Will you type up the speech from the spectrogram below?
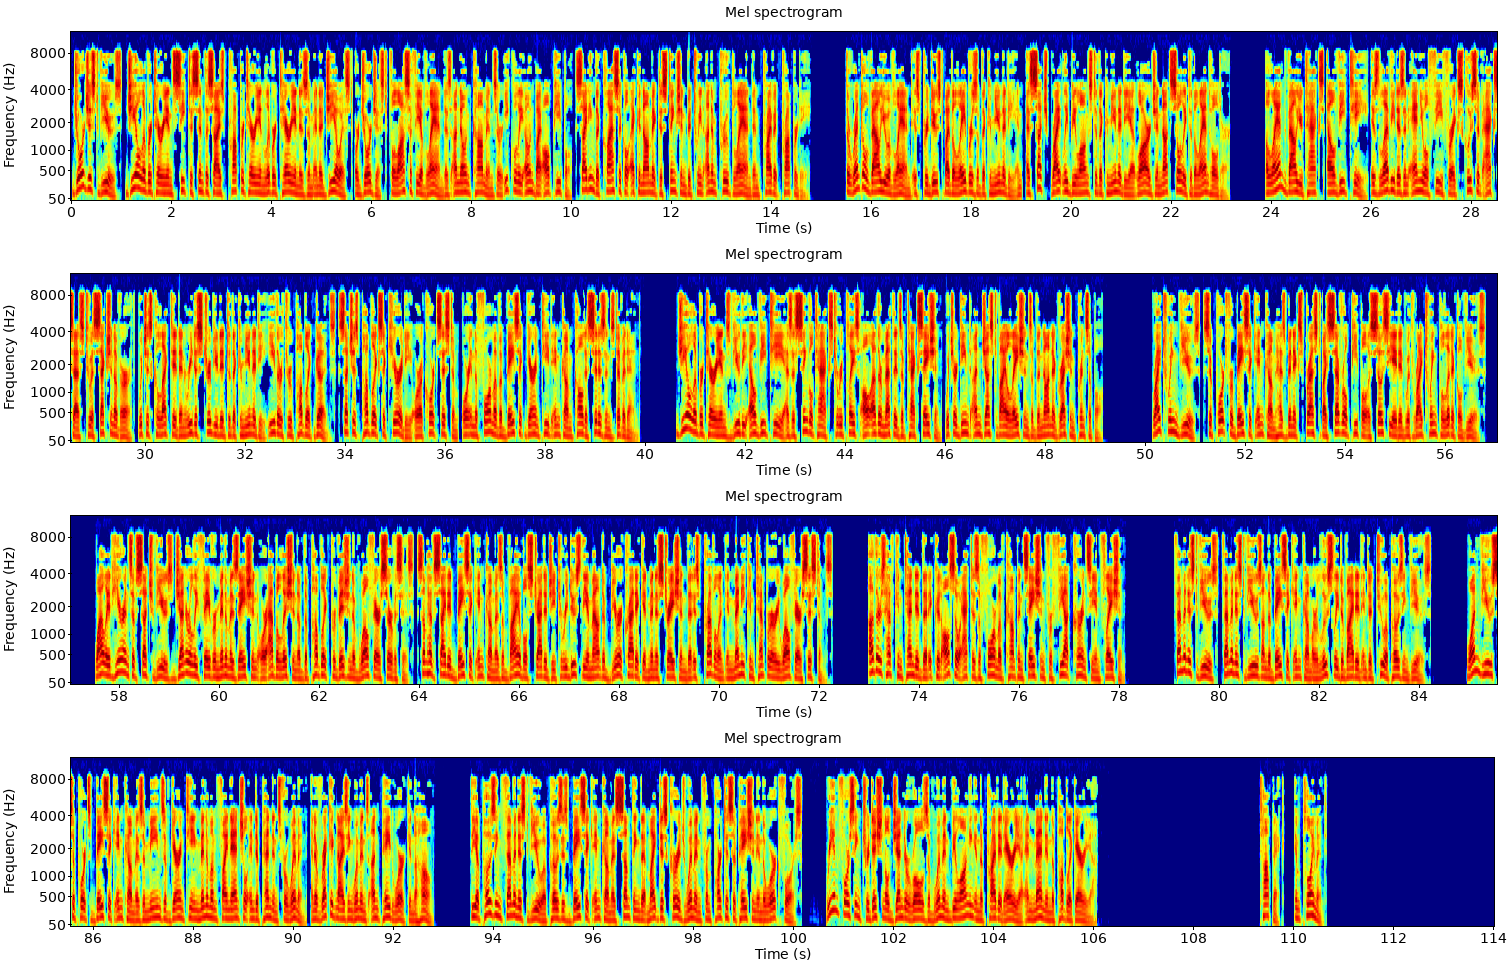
Georgist views, geolibertarians seek to synthesize propertarian libertarianism and a geoist or Georgist philosophy of land as unowned commons or equally owned by all people, citing the classical economic distinction between unimproved land and private property. The rental value of land is produced by the labors of the community and, as such, rightly belongs to the community at large and not solely to the landholder. A land value tax (LVT) is levied as an annual fee for exclusive access to a section of earth, which is collected and redistributed to the community either through public goods, such as public security or a court system, or in the form of a basic guaranteed income called a citizen's dividend. Geolibertarians view the LVT as a single tax to replace all other methods of taxation, which are deemed unjust violations of the non-aggression principle. Right-wing views, support for basic income has been expressed by several people associated with right-wing political views. While adherents of such views generally favor minimization or abolition of the public provision of welfare services, some have cited basic income as a viable strategy to reduce the amount of bureaucratic administration that is prevalent in many contemporary welfare systems. Others have contended that it could also act as a form of compensation for fiat currency inflation. Feminist views Feminist views on the basic income are loosely divided into two opposing views. One view supports basic income as a means of guaranteeing minimum financial independence for women, and of recognizing women's unpaid work in the home. The opposing feminist view opposes basic income as something that might discourage women from participation in the workforce—reinforcing traditional gender roles of women belonging in the private area and men in the public area. Employment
